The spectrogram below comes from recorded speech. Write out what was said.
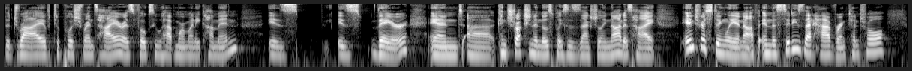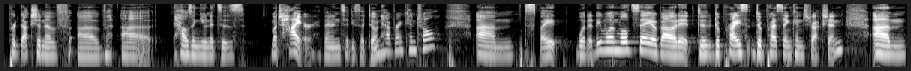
the drive to push rents higher as folks who have more money come in is is there, and uh, construction in those places is actually not as high. Interestingly enough, in the cities that have rent control, production of of uh, housing units is much higher than in cities that don't have rent control, um, despite what anyone will say about it, de- deprice, depressing construction. Um,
